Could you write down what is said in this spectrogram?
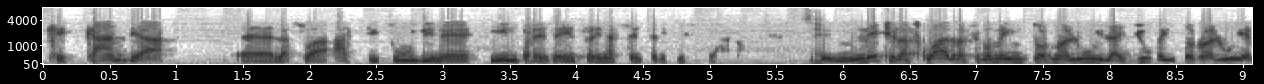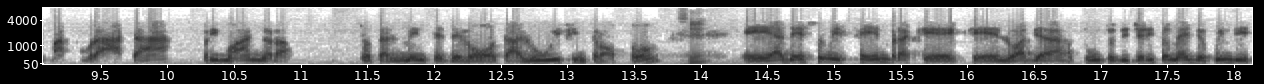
che cambia eh, la sua attitudine in presenza o in assenza di Cristiano. Sì. Invece la squadra, secondo me, intorno a lui, la Juve intorno a lui è maturata. Primo anno era totalmente devota a lui fin troppo sì. e adesso mi sembra che, che, lo abbia appunto digerito meglio, quindi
